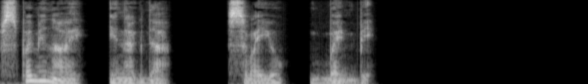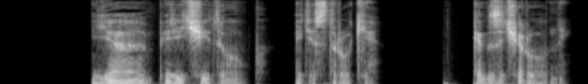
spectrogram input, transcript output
Вспоминай иногда свою Бэмби. Я перечитывал эти строки, как зачарованный,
